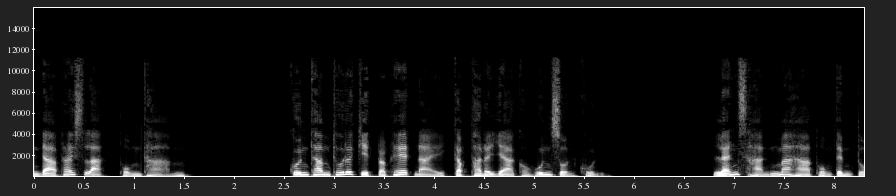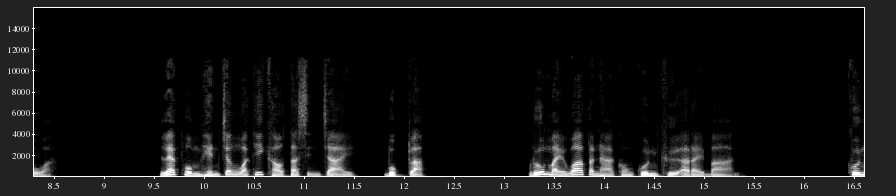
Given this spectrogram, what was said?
นดาไพรส์ลักผมถาม คุณทำธุรกิจประเภทไหนกับภรรยาของหุ้นส่วนคุณแลนส์หันมาหาผมเต็มตัว และผมเห็นจังหวะที่เขาตัดสินใจ บุกกลับ รู้ไหมว่าปัญหาของคุณคืออะไรบาน คุณ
